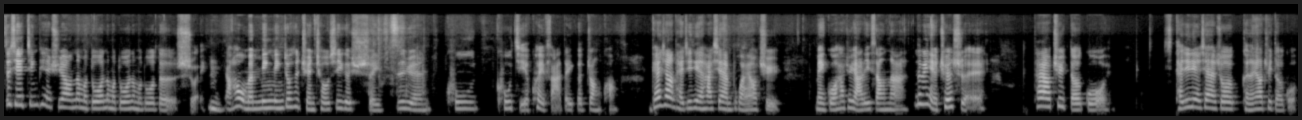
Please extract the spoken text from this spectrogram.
这些晶片需要那么多、那么多、那么多的水，嗯，然后我们明明就是全球是一个水资源枯枯竭匮乏的一个状况。你看，像台积电，它现在不管要去美国，它去亚利桑那那边也缺水，它要去德国，台积电现在说可能要去德国，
